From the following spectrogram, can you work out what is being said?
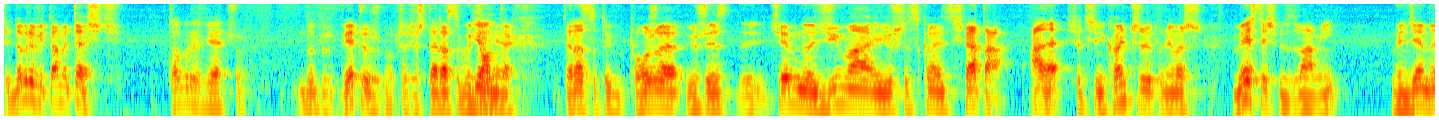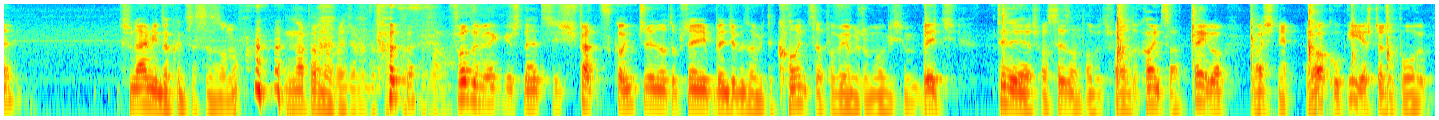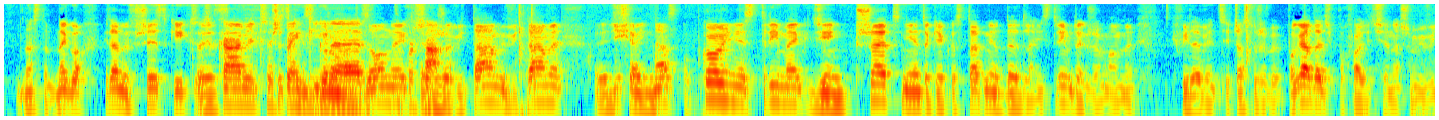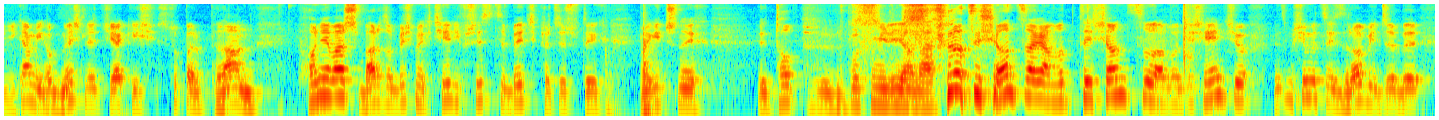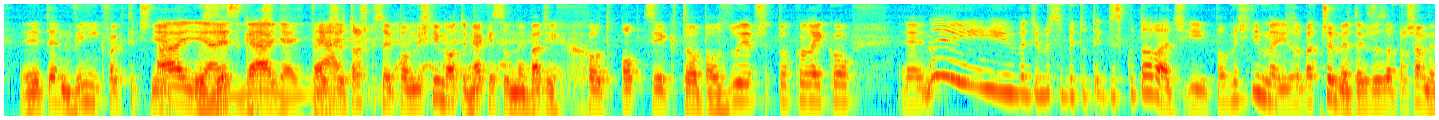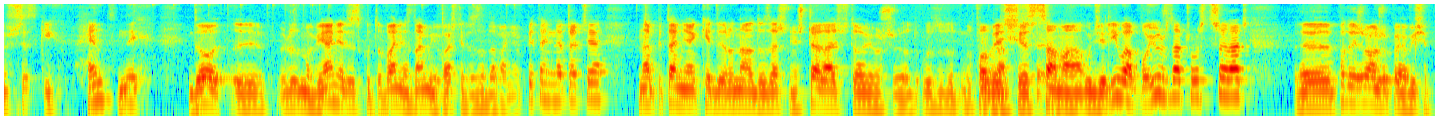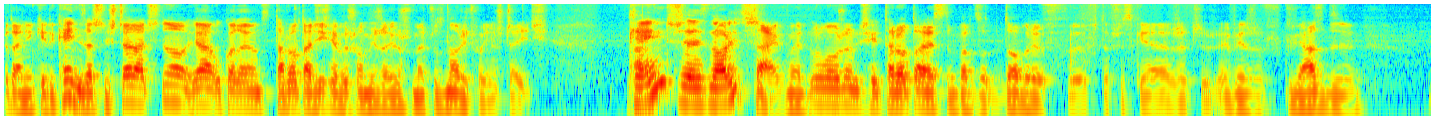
Dzień dobry, witamy, cześć. Dobry wieczór. Dobry wieczór, bo przecież teraz o godzinie... Piątek. Teraz o tej porze już jest y, ciemno, zima i już jest koniec świata. Ale świat się nie kończy, ponieważ my jesteśmy z wami. Będziemy przynajmniej do końca sezonu. Na pewno będziemy do końca sezonu. Potem jak już nawet się świat skończy, no to przynajmniej będziemy z wami do końca. Powiemy, że mogliśmy być. Tyle ile trwał sezon, oby trwał do końca tego właśnie roku i jeszcze do połowy następnego. Witamy wszystkich. Cześć z- Kamil, cześć wszystkich Pękile. zgromadzonych. Także witamy, witamy. E, Dzisiaj na spokojnie, streamek, dzień przed, nie tak jak ostatnio, deadline stream, także mamy chwilę więcej czasu, żeby pogadać, pochwalić się naszymi wynikami, obmyślić jakiś super plan, ponieważ bardzo byśmy chcieli wszyscy być przecież w tych magicznych top Dwóch milionach. 100 tysiącach, albo tysiącu, albo dziesięciu, więc musimy coś zrobić, żeby y, ten wynik faktycznie uzyskać. Także troszkę sobie pomyślimy o tym, jakie są najbardziej hot opcje, kto pauzuje przed tą kolejką. E, No i będziemy sobie tutaj dyskutować i pomyślimy i zobaczymy. Także zapraszamy wszystkich chętnych do y, rozmawiania, dyskutowania z nami, właśnie do zadawania pytań na czacie. Na pytania, kiedy Ronaldo zacznie strzelać, to już od, od, odpowiedź się sama udzieliła, bo już zaczął strzelać. E, Podejrzewam, że pojawi się pytanie, kiedy Kane zacznie strzelać. No, ja układając tarota, dzisiaj wyszło mi, że już w meczu z Norwich powinien strzelić. Kane, że z Norwich? Tak, ułożyłem dzisiaj tarota, jestem bardzo dobry w, w te wszystkie rzeczy. Wierzę w gwiazdy.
